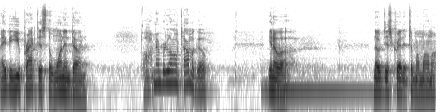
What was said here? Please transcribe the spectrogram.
maybe you practice the one and done. Oh, I remember a long time ago. You know, uh, no discredit to my mama,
